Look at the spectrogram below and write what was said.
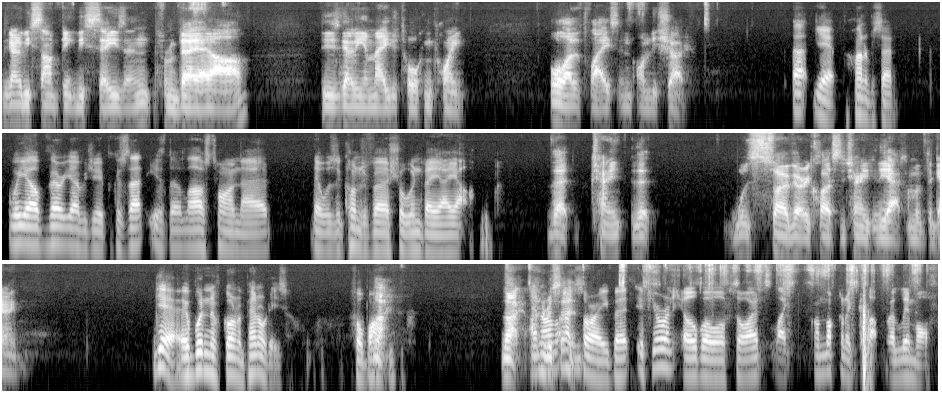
going to be something this season from VAR. This is going to be a major talking point all over the place and on this show. that yeah, hundred percent. We are very overdue because that is the last time that there was a controversial in VAR. That change that was so very close to changing the outcome of the game. Yeah, it wouldn't have gone to penalties for one. No, And hundred I'm, I'm sorry, but if you're an elbow offside, like I'm not going to cut my limb off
